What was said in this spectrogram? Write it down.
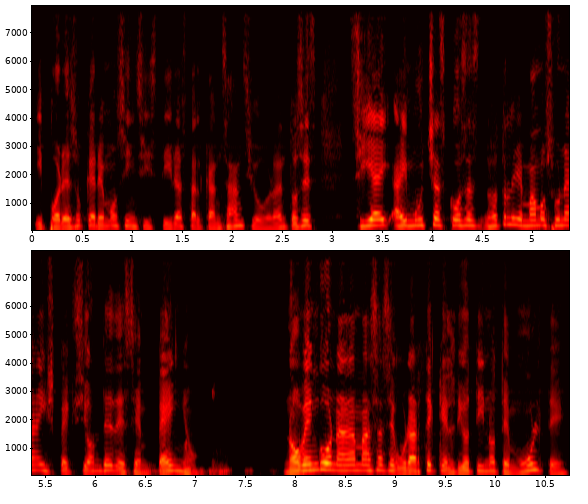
y por eso queremos insistir hasta el cansancio, ¿verdad? Entonces, sí hay, hay muchas cosas, nosotros le llamamos una inspección de desempeño. No vengo nada más a asegurarte que el DOT no te multe,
